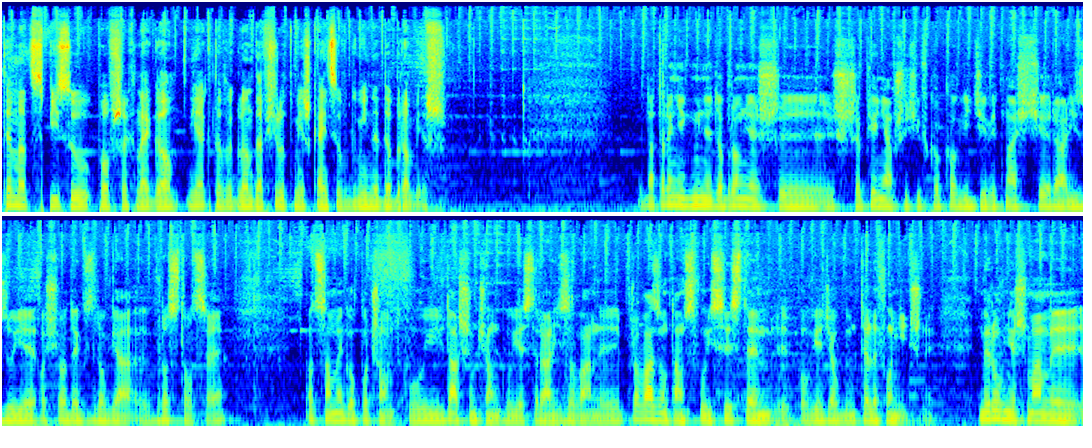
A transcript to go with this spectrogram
temat spisu powszechnego. Jak to wygląda wśród mieszkańców gminy Dobromierz? Na terenie gminy Dobromierz y, szczepienia przeciwko COVID-19 realizuje Ośrodek Zdrowia w Roztoce od samego początku i w dalszym ciągu jest realizowany. Prowadzą tam swój system, y, powiedziałbym, telefoniczny. My również mamy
